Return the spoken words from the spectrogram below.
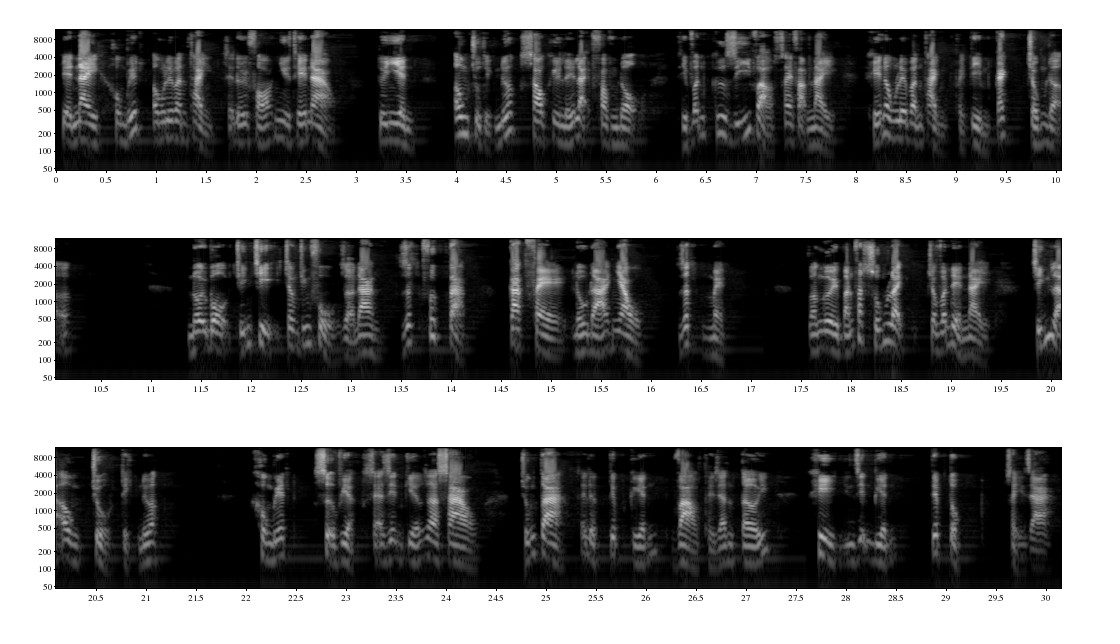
Hiện nay không biết ông Lê Văn Thành sẽ đối phó như thế nào. Tuy nhiên, ông Chủ tịch nước sau khi lấy lại phong độ thì vẫn cứ dí vào sai phạm này khiến ông Lê Văn Thành phải tìm cách chống đỡ. Nội bộ chính trị trong chính phủ giờ đang rất phức tạp, các phe đấu đá nhau rất mệt. Và người bắn phát súng lệnh cho vấn đề này chính là ông Chủ tịch nước. Không biết sự việc sẽ diễn kiến ra sao, chúng ta sẽ được tiếp kiến vào thời gian tới khi những diễn biến tiếp tục xảy ra.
